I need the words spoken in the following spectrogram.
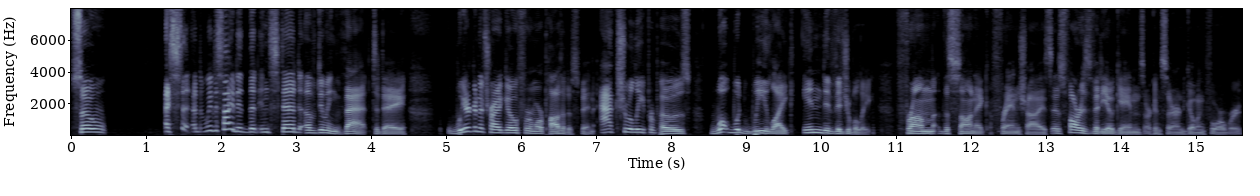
So I said uh, we decided that instead of doing that today, we're going to try to go for a more positive spin. Actually propose what would we like individually from the Sonic franchise as far as video games are concerned going forward.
